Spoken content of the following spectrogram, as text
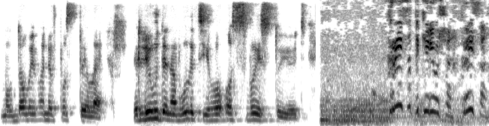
Молдову його не впустили. Люди на вулиці його освистують. Криса ти, Кирюша, криса.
